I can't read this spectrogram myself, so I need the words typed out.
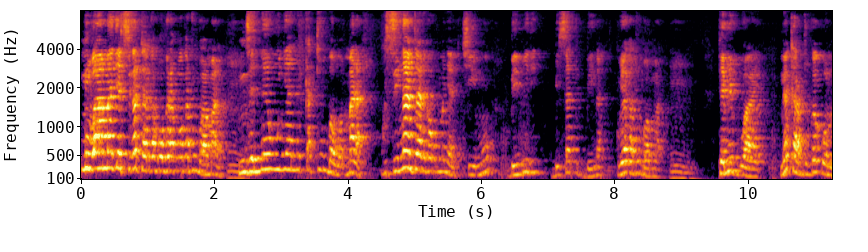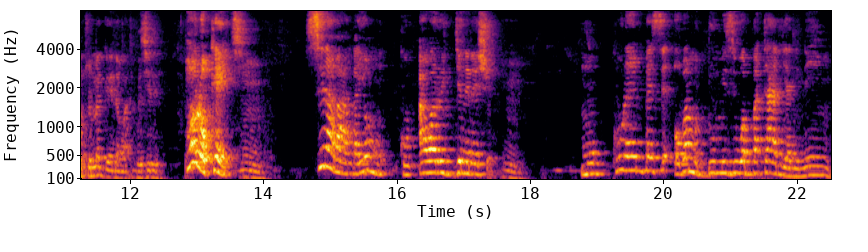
Mm. mubamaje singa tutandika kwogera kwa katumba wamala Mm. nze newunya ne katumba wamala singa ntandika okumanya nti kimu bibiri bisatu bina kubya katumba wamala Mm. tebigwayo naye kantuke kuono tulemegenda wati bwekiri paul okech. Mm. sirabangayo mu- ku our regeneration. Mukulembeze oba muduumizi wa bataliyani n'emu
